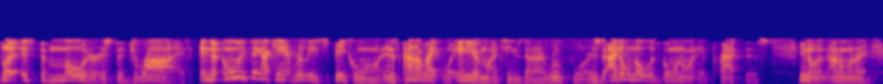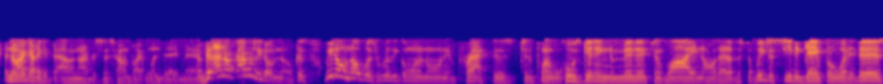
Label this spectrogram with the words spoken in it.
but it's the motor, it's the drive, and the only thing I can't really speak on, and it's kind of like with any of my teams that I root for, is I don't know what's going on in practice. You know, I don't want to. No, I got to get the Allen Iverson soundbite one day, man. I don't. I really don't know because we don't know what's really going on in practice to the point who's getting the minutes and why and all that other stuff. We just see the game for what it is,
